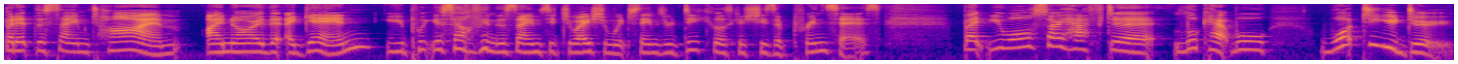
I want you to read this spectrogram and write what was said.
But at the same time, I know that again, you put yourself in the same situation, which seems ridiculous because she's a princess. But you also have to look at well, what do you do?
